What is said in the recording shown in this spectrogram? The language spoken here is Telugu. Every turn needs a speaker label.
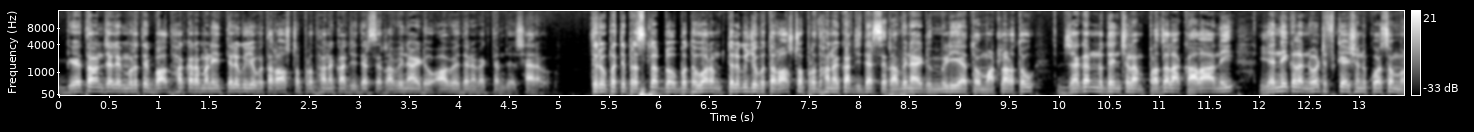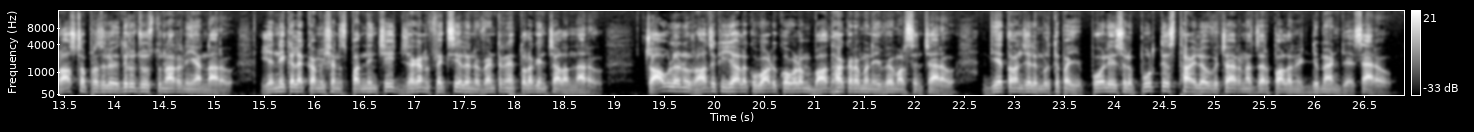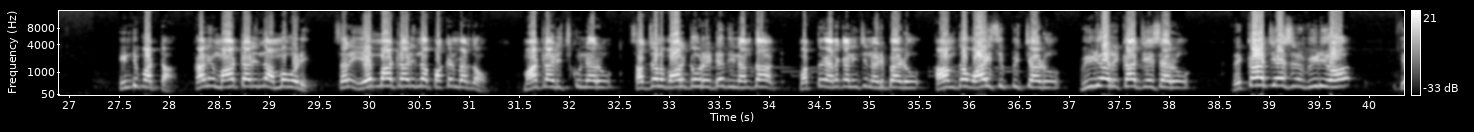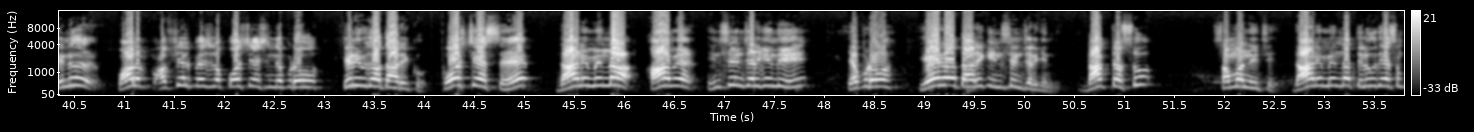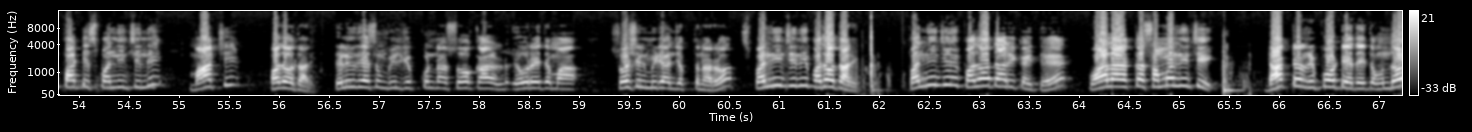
Speaker 1: గీతాంజలి మృతి బాధాకరమని తెలుగు యువత రాష్ట్ర ప్రధాన కార్యదర్శి రవినాయుడు ఆవేదన వ్యక్తం చేశారు. తిరుపతి ప్రెస్ క్లబ్లో బుధవారం తెలుగు యువత రాష్ట్ర ప్రధాన కార్యదర్శి రవినాయుడు మీడియాతో మాట్లాడుతూ జగన్ను దించడం ప్రజల కళ అని ఎన్నికల నోటిఫికేషన్ కోసం రాష్ట్ర ప్రజలు ఎదురు చూస్తున్నారని అన్నారు. ఎన్నికల కమిషన్ స్పందించి జగన్ ఫ్లెక్సీలను వెంటనే తొలగించాలన్నారు. చావులను రాజకీయాలకు వాడుకోవడం బాధాకరమని విమర్శించారు. గీతాంజలి మృతిపై పోలీసులు పూర్తి స్థాయిలో విచారణ జరపాలని డిమాండ్ చేశారు.
Speaker 2: ఇంటి పట్ట కానీ మాట్లాడింది అమ్మఒడి సరే ఏం మాట్లాడిందో పక్కన పెడదాం. మాట్లాడించుకున్నారు. సజ్జల భార్గవ్ రెడ్డి దీని అంతా మొత్తం వెనక నుంచి నడిపాడు. ఆమెతో వాయిస్ ఇప్పించాడు. వీడియో రికార్డ్ చేశారు. రికార్డ్ చేసిన వీడియో ఎన్నో వాళ్ళ అఫీషియల్ పేజ్లో పోస్ట్ చేసింది ఎప్పుడు? ఎనిమిదో తారీఖు. పోస్ట్ చేస్తే దాని మీద ఆమె ఇన్సిడెంట్ జరిగింది ఎప్పుడు? ఏడో తారీఖు ఇన్సిడెంట్ జరిగింది. డాక్టర్స్ సంబంధించి. దాని మీద తెలుగుదేశం పార్టీ స్పందించింది మార్చి పదవ తారీఖు. తెలుగుదేశం వీళ్ళు చెప్పుకుంటున్న సో కాల్ ఎవరైతే మా సోషల్ మీడియా అని చెప్తున్నారో స్పందించింది పదో తారీఖు. స్పందించింది పదో తారీఖు అయితే వాళ్ళ యొక్క సంబంధించి డాక్టర్ రిపోర్ట్ ఏదైతే ఉందో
